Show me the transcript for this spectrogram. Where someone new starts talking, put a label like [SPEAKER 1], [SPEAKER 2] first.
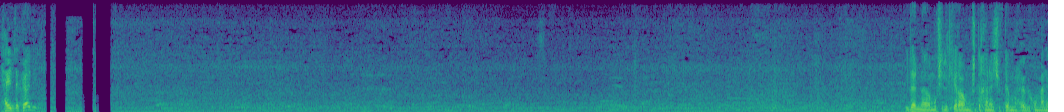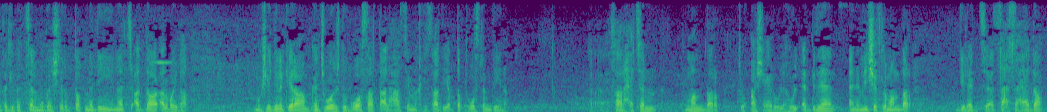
[SPEAKER 1] حيد لك هذه اذا مشاهدينا الكرام مشتاقنا شفتكم مرحبا بكم معنا في هذا البث المباشر بالضبط مدينة الدار البيضاء. مشاهدينا الكرام كنتواجدوا بوسط العاصمة الاقتصادية بالضبط وسط المدينة. آه، صراحة منظر تقشعر له الأبدان. أنا منين شفت المنظر؟ ديال هاد الصعصع هذا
